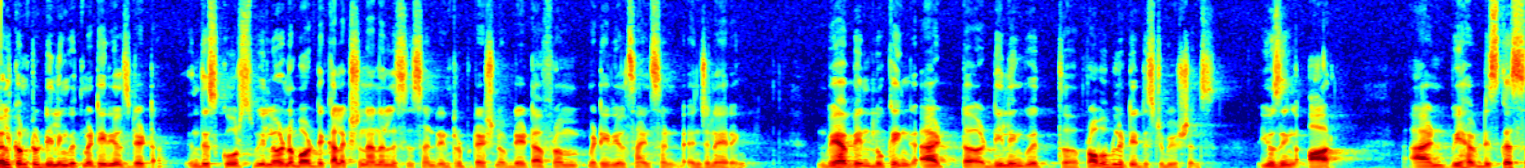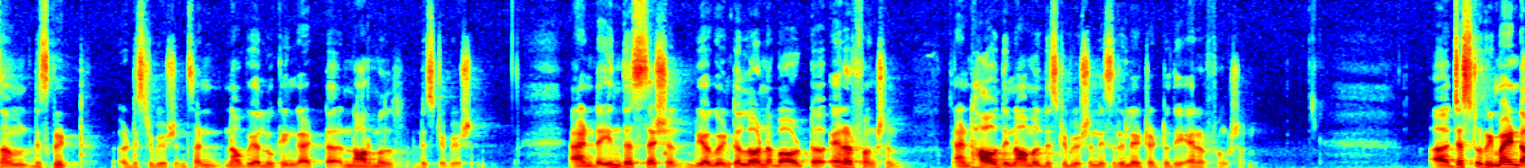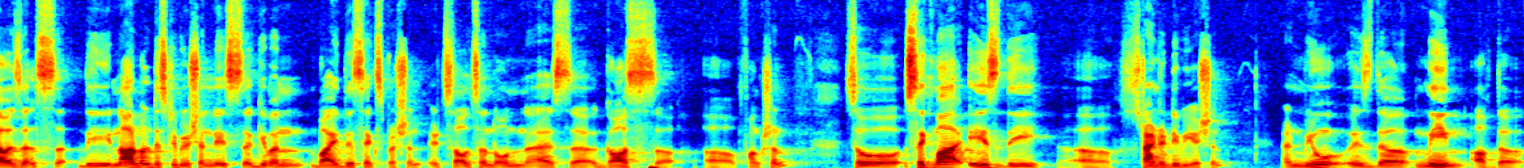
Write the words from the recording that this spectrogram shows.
Welcome to dealing with materials data. In this course we learn about the collection analysis and interpretation of data from material science and engineering. We have been looking at uh, dealing with uh, probability distributions using R and we have discussed some discrete uh, distributions and now we are looking at uh, normal distribution. And in this session we are going to learn about uh, error function and how the normal distribution is related to the error function. Uh, just to remind ourselves the normal distribution is uh, given by this expression it is also known as uh, Gauss uh, uh, function. So, sigma is the uh, standard deviation and mu is the mean of the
